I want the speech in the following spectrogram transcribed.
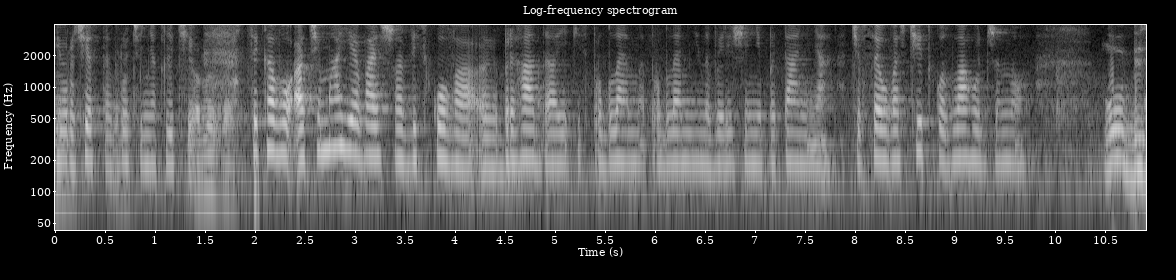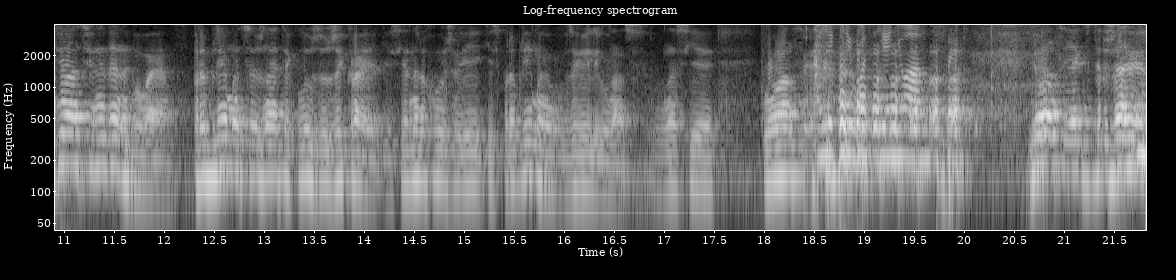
І урочисте вручення ключів. Однозначно. Цікаво, а чи має ваша військова е, бригада якісь проблеми, проблемні невирішені питання? Чи все у вас чітко злагоджено? Ну, без нюансів ніде не буває. Проблеми це, знаєте, коли вже вже край якийсь. Я не рахую, що є якісь проблеми взагалі у нас. У нас є нюанси. А які у вас є нюанси? Нюанси як в державі,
